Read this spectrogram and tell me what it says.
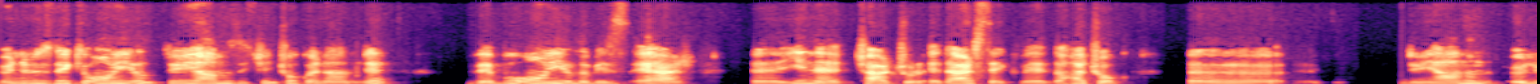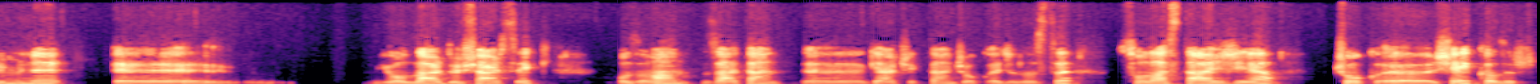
önümüzdeki 10 yıl dünyamız için çok önemli ve bu 10 yılı biz eğer e, yine çarçur edersek ve daha çok e, dünyanın ölümüne e, yollar döşersek o zaman zaten e, gerçekten çok acınası. Solastaljiya çok e, şey kalır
